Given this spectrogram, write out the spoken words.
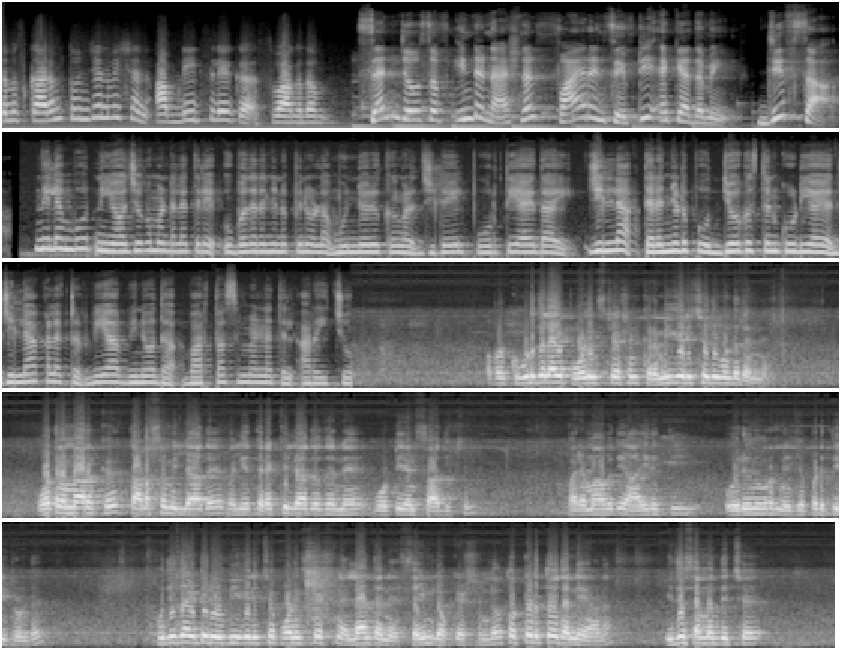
നമസ്കാരം തുഞ്ചൻ വിഷൻ അപ്ഡേറ്റ്സിലേക്ക് സ്വാഗതം. Saint Joseph international fire and safety academy JIFSA. Nilambur നിയോജക മണ്ഡലത്തിലെ ഉപതെരഞ്ഞെടുപ്പിനുള്ള മുന്നൊരുക്കങ്ങൾ ജില്ലയിൽ പൂർത്തിയായതായി ജില്ലാ തെരഞ്ഞെടുപ്പ് ഉദ്യോഗസ്ഥൻ കൂടിയായ ജില്ലാ കളക്ടർ വി ആർ വിനോദ വാർത്താസമ്മേളനത്തിൽ അറിയിച്ചു. അപ്പോൾ കൂടുതലായി പോളിംഗ് സ്റ്റേഷൻ ക്രമീകരിച്ചതുകൊണ്ട് തന്നെ വോട്ടർമാർക്ക് തടസ്സമില്ലാതെ വലിയ തിരക്കില്ലാതെ തന്നെ വോട്ട് ചെയ്യാൻ സാധിക്കും. പരമാവധി ആയിരത്തി ഒരുന്നൂറ് നിജപ്പെടുത്തിയിട്ടുണ്ട്. പുതിയതായിട്ട് രൂപീകരിച്ച പോളിംഗ് സ്റ്റേഷൻ എല്ലാം തന്നെ സെയിം ലൊക്കേഷനിലോ തൊട്ടടുത്തോ തന്നെയാണ്. ഇത് സംബന്ധിച്ച്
